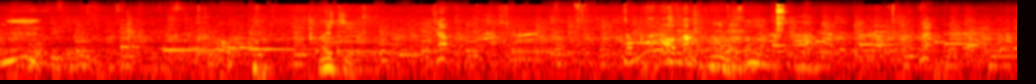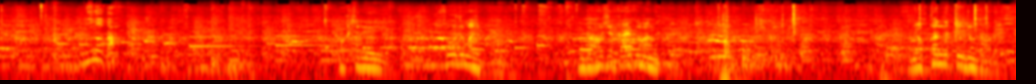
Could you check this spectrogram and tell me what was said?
음. 맛있지? 야. 나 홍합 먹었다. 하나 먹었어? 문어다. 확실히 소주 맛이 많이 나. 근데 확실히 깔끔한 느낌. 역한 느낌 좀 덜해.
